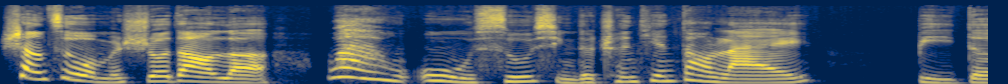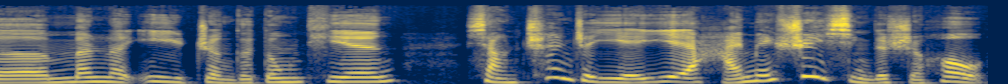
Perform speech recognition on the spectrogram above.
上次我们说到了万物苏醒的春天到来，彼得闷了一整个冬天。想趁着爷爷还没睡醒的时候，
